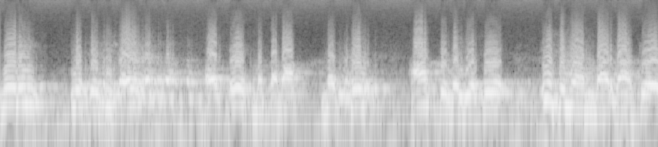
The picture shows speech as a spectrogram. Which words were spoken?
میری یہ کوشش ہے اور ایک مرتبہ میں پھر آپ کے ذریعے سے اس امام بارگاہ کے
